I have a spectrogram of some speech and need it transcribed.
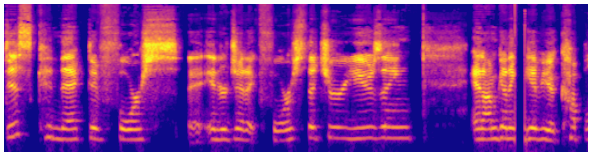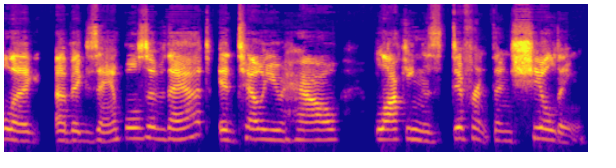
disconnective force, energetic force that you're using. And I'm going to give you a couple of, of examples of that and tell you how blocking is different than shielding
